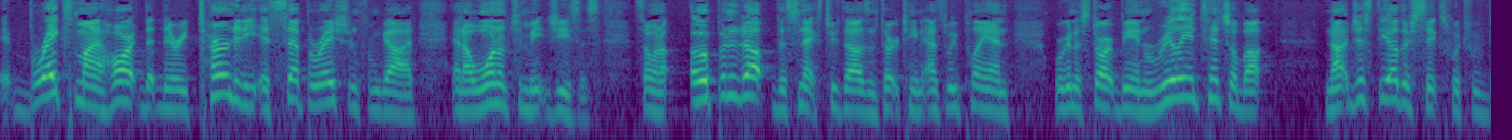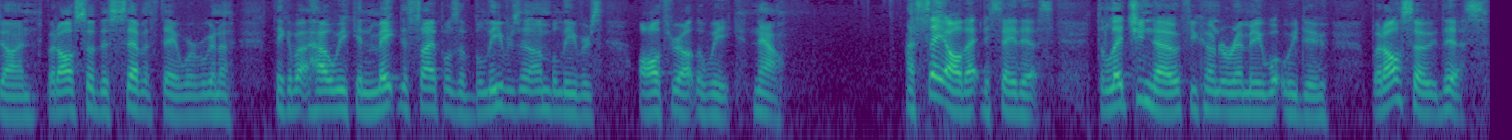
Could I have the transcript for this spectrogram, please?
It breaks my heart that their eternity is separation from God and I want them to meet Jesus. So I want to open it up this next 2013 as we plan. We're going to start being really intentional about not just the other six, which we've done, but also the seventh day, where we're going to think about how we can make disciples of believers and unbelievers all throughout the week. Now, I say all that to say this, to let you know if you come to Remedy what we do, but also this.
